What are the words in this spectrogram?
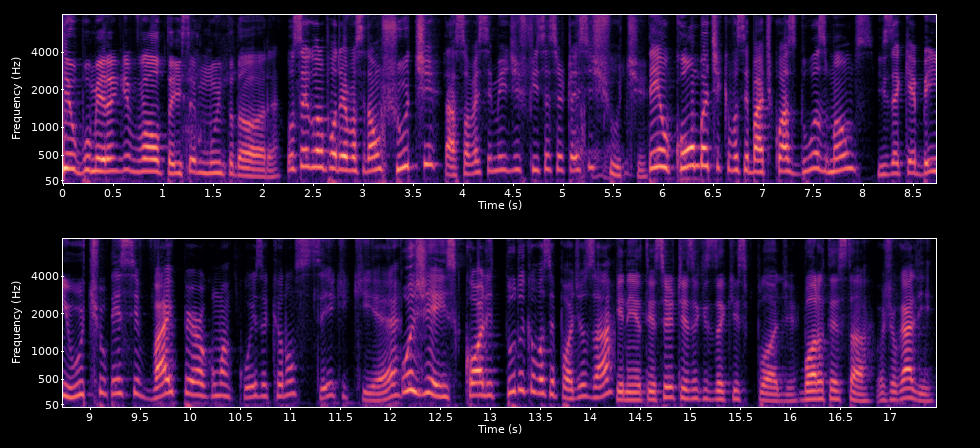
e o boomerang volta. Isso é muito da hora. O segundo poder você dá um chute. Tá, só vai ser meio difícil acertar esse chute. Tem o combat que você bate com as duas mãos. Isso aqui é bem útil. Tem esse Viper alguma coisa que eu não sei o que que é. O G escolhe tudo que você pode usar. Que nem eu tenho certeza que isso daqui explode. Bora testar. Vou jogar ali.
